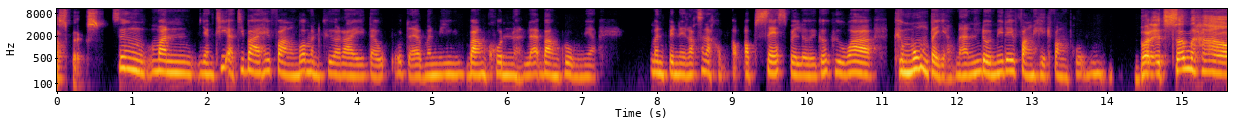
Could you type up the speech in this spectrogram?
aspects. ซึ่งมันอย่างที่อธิบายให้ฟังว่ามันคืออะไร แต่แต่มันมีบางคนน่ะและบางกลุ่มเนี่ย มันเป็นในลักษณะของ obsess ไปเลยก็คือว่าคือมุ่งแต่อย่างนั้นโดยไม่ได้ฟังเหตุฟังผล But it's somehow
